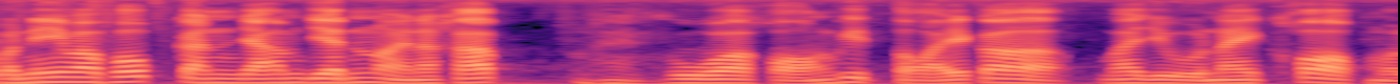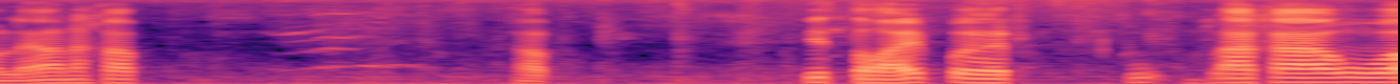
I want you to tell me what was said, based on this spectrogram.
วันนี้มาพบกันยามเย็นหน่อยนะครับวัวของพี่ต่อยก็มาอยู่ในคอกหมดแล้วนะครับ ครับพี่ต่อยเปิดราคาวัว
